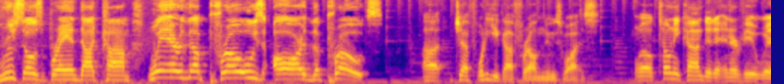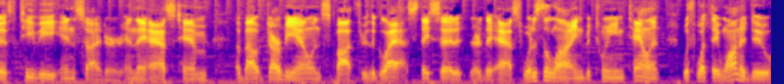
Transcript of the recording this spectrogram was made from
russosbrand.com, where the pros are the pros. Uh, Jeff, what do you got for Al Newswise? Well, Tony Khan did an interview with TV Insider, and they asked him about Darby Allin's spot through the glass. They said, or they asked, what is the line between talent with what they want to do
